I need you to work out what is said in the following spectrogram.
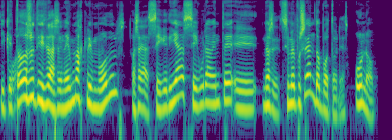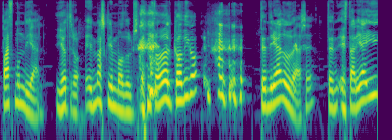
y que todos utilizasen ECMAScript Modules, o sea, seguiría seguramente, eh, no no sé, si me pusieran dos botones, uno, paz mundial, y otro, el Masking Modules, en todo el código, tendría dudas, ¿eh? estaría ahí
